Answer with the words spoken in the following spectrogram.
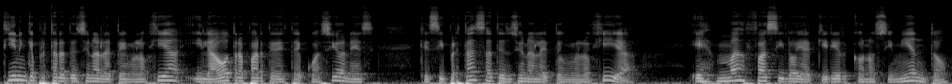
tienen que prestar atención a la tecnología y la otra parte de esta ecuación es que si prestas atención a la tecnología, es más fácil hoy adquirir conocimiento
